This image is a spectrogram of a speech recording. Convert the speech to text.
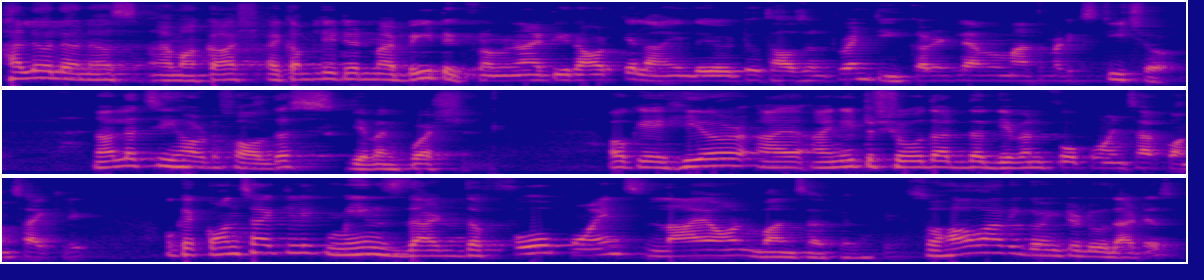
Hello learners, I'm Akash. I completed my BTech from NIT Rourkela in the year 2020. Currently, I'm a mathematics teacher. Now let's see how to solve this given question. Okay, here I, I need to show that the given four points are concyclic. Okay, concyclic means that the four points lie on one circle. Okay, so how are we going to do that is,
